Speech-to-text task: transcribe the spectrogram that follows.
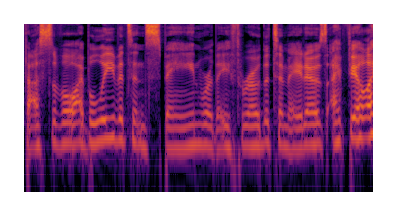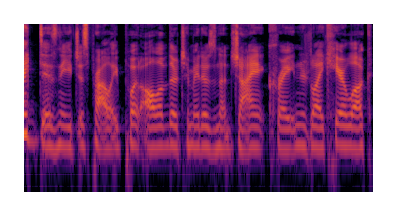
festival? I believe it's in Spain where they throw the tomatoes. I feel like Disney just probably put all of their tomatoes in a giant crate and you're like, "Here, look,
